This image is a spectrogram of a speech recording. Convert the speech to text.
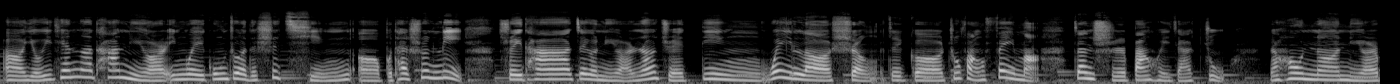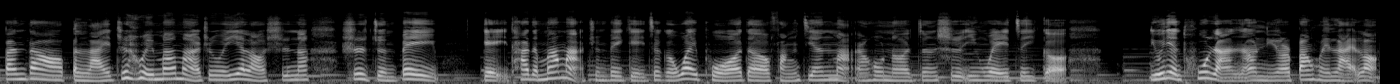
呃，有一天呢，他女儿因为工作的事情，呃，不太顺利，所以他这个女儿呢，决定为了省这个租房费嘛，暂时搬回家住。然后呢，女儿搬到本来这位妈妈，这位叶老师呢，是准备。给他的妈妈准备给这个外婆的房间嘛，然后呢，正是因为这个有点突然，然后女儿搬回来了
